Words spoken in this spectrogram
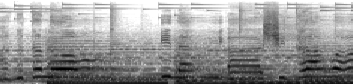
あなたのいない明日は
